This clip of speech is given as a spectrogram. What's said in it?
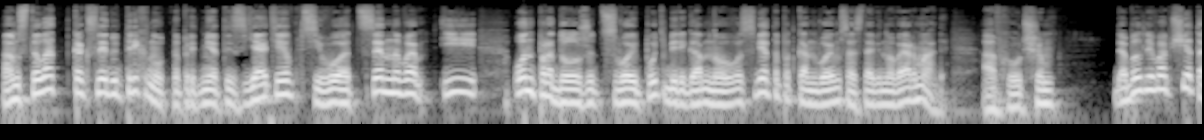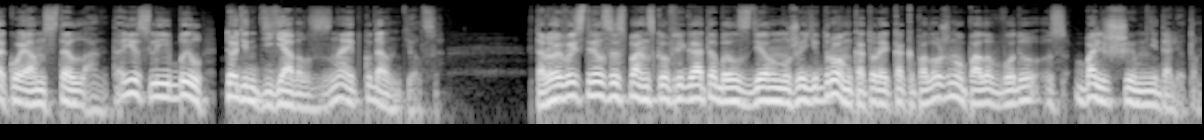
Амстелат как следует тряхнут на предмет изъятия всего ценного, и он продолжит свой путь берегам нового света под конвоем в составе новой армады. А в худшем... Да был ли вообще такой Амстелланд? А если и был, то один дьявол знает, куда он делся. Второй выстрел с испанского фрегата был сделан уже ядром, которое, как и положено, упало в воду с большим недолетом.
